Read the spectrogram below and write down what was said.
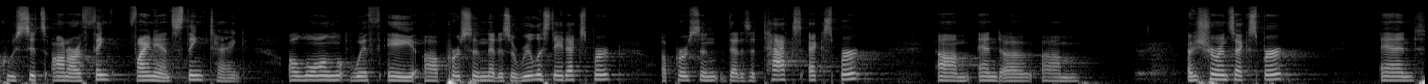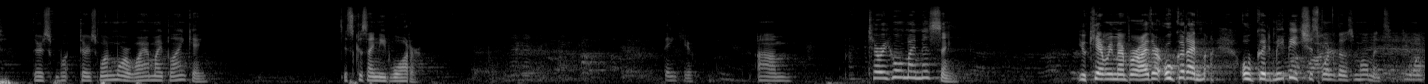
who sits on our think, finance think tank, along with a uh, person that is a real estate expert, a person that is a tax expert, um, and a um, assurance expert, and there's, there's one more. Why am I blanking? It's because I need water. Thank you. Um, Terry, who am I missing? You can't remember either? Oh, good. I'm. Oh, good. Maybe it's just one of those moments. Want?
